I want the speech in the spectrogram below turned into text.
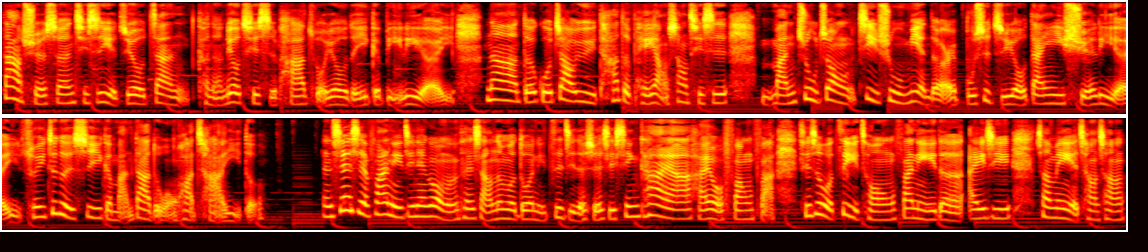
大学生其实也只有占可能六七十趴左右的一个比例而已。那德国教育它的培养上其实蛮注重技术面的，而不是只有单一学历而已。所以这个是一个蛮大的文化差异的。很谢谢凡妮今天跟我们分享那么多你自己的学习心态啊，还有方法。其实我自己从 Fanny 的 IG 上面也常常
